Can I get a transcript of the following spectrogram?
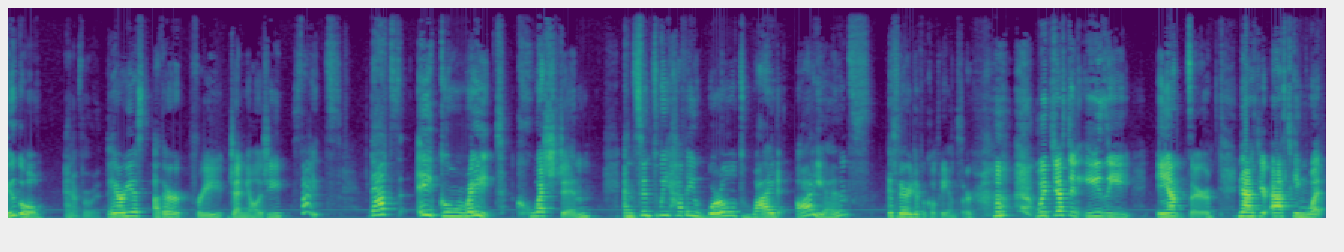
Google, and for various other free genealogy sites. That's a great question. And since we have a worldwide audience, it's very difficult to answer with just an easy answer. Now, if you're asking what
